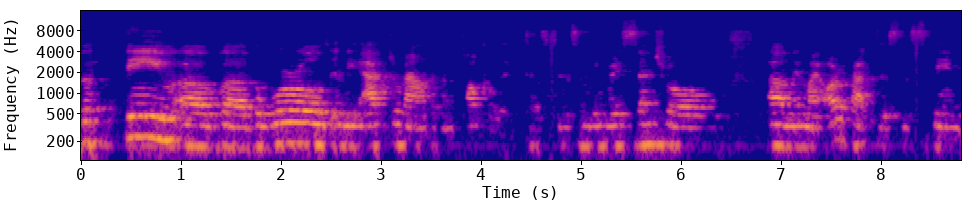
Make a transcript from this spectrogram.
the theme of uh, the world in the aftermath of an apocalypse has been something very central um, in my art practice. This theme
